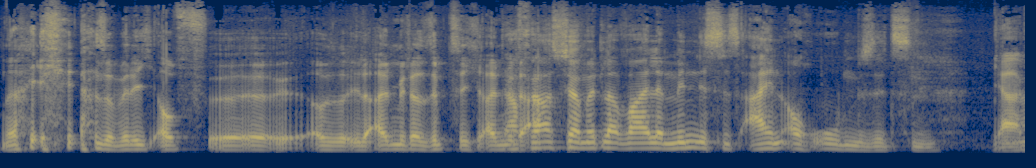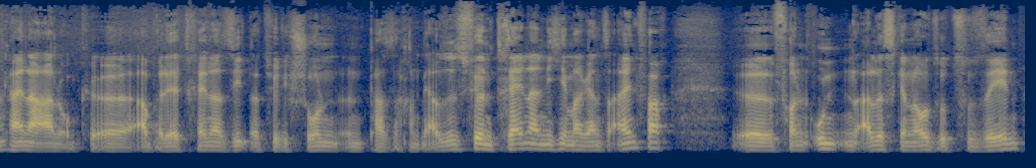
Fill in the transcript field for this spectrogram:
ich, also wenn ich auf äh, also in 1,70 Meter, 1,80 Meter... Dafür hast du ja mittlerweile mindestens einen auch oben sitzen. Ja, ja, keine Ahnung. Äh, aber der Trainer sieht natürlich schon ein paar Sachen mehr. Also es ist für einen Trainer nicht immer ganz einfach, äh, von unten alles genauso zu sehen.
